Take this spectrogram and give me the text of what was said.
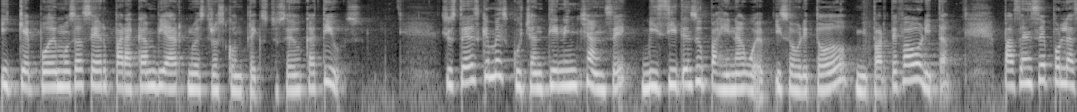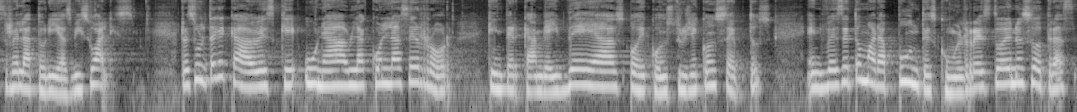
y qué podemos hacer para cambiar nuestros contextos educativos. Si ustedes que me escuchan tienen chance, visiten su página web y sobre todo, mi parte favorita, pásense por las relatorías visuales. Resulta que cada vez que una habla con las error, que intercambia ideas o deconstruye conceptos, en vez de tomar apuntes como el resto de nosotras,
